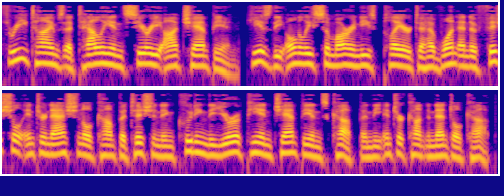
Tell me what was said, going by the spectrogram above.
Three times Italian Serie A champion, he is the only Sammarinese player to have won an official international competition including the European Champions Cup and the Intercontinental Cup.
